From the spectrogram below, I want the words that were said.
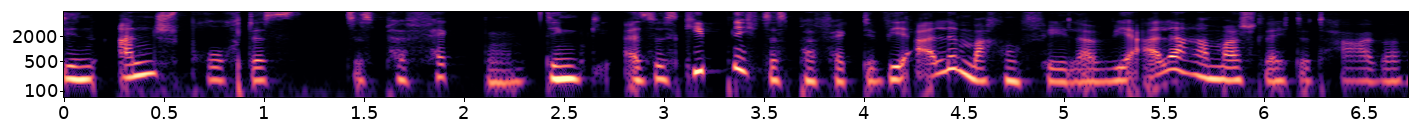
den Anspruch des des Perfekten. Den, also es gibt nicht das Perfekte. Wir alle machen Fehler. Wir alle haben mal schlechte Tage.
